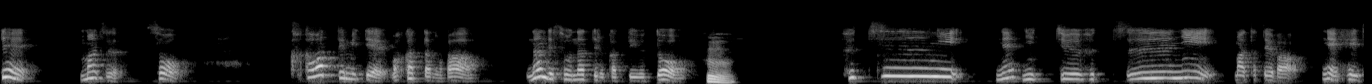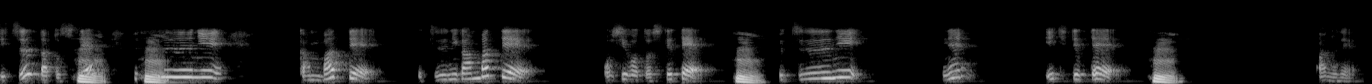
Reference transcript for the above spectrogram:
で、まず、そう、関わってみて分かったのが、なんでそうなってるかっていうと、うん。普通に、ね、日中普通に、まあ、例えば、ね、平日だとして、うん。普通に頑張って、普通に頑張って、お仕事してて、うん。普通にね、生きてて、うん。あのね、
